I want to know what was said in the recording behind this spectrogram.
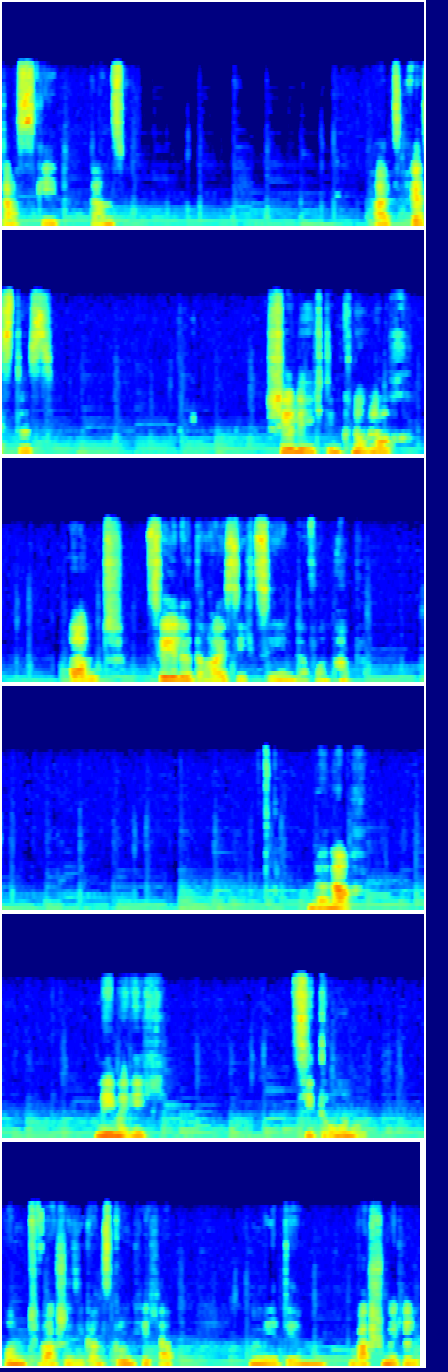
das geht dann so. Als erstes schäle ich den Knoblauch und zähle 30 Zehen davon ab. Danach nehme ich Zitronen und wasche sie ganz gründlich ab mit dem Waschmittel.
